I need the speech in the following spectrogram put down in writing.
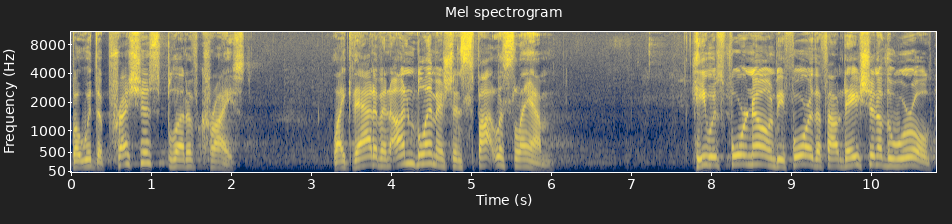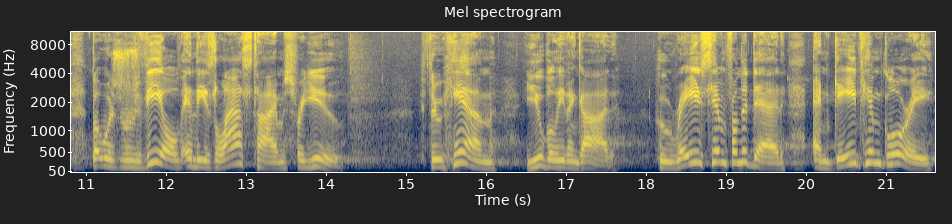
but with the precious blood of Christ, like that of an unblemished and spotless lamb. He was foreknown before the foundation of the world, but was revealed in these last times for you. Through him, you believe in God, who raised him from the dead and gave him glory,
